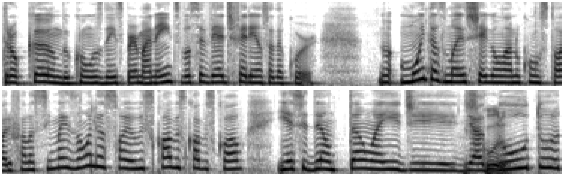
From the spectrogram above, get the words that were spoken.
trocando com os dentes permanentes, você vê a diferença da cor. Muitas mães chegam lá no consultório e falam assim, mas olha só, eu escovo, escovo, escovo, e esse dentão aí de, de Escuro. adulto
